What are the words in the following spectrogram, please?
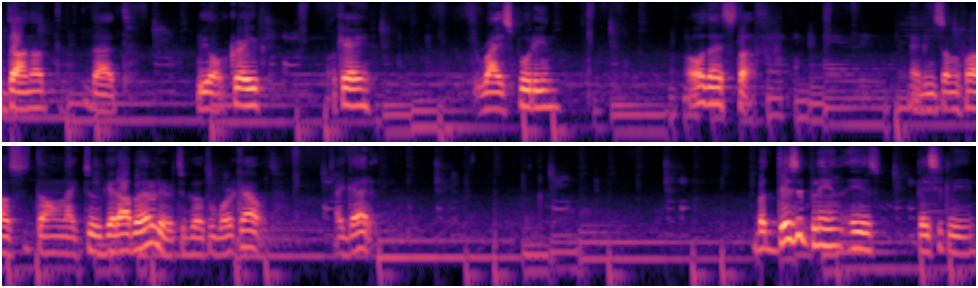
donut that we all crave, okay, rice pudding, all that stuff. Maybe some of us don't like to get up earlier to go to work out. I get it. But discipline is basically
